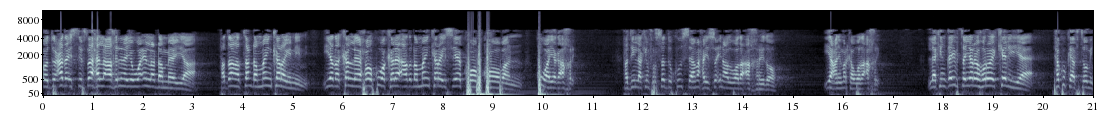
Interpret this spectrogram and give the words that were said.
Oo ducada istiftaaxa la akhrinayo waa in la dhammeeyaa. Haddaanad tan dhammayn karaynin iyada ka leexoo kuwa kale aad dhammayn karaysee koob kooban kuwa yaga akhri. Haddii laakiin fursaddu kuu saamaxayso inaad wada akhrido yacni markaa wada akhri. Laakiin qaybta yaree hore keliya ha ku kaaftoomin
